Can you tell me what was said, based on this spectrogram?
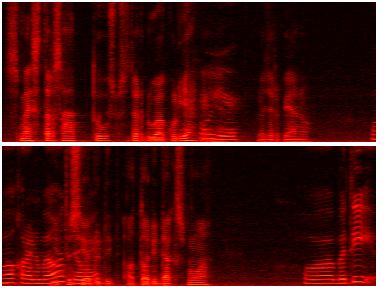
semester 1 semester 2 kuliah Oh, kayaknya iya. belajar piano Wah, keren banget itu sih ya. otodidak semua Wah, berarti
